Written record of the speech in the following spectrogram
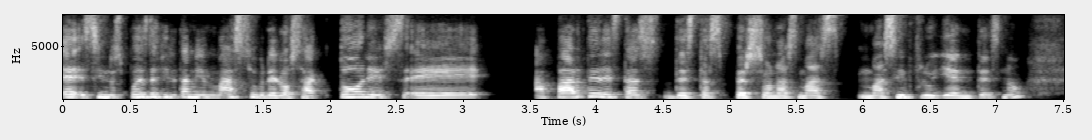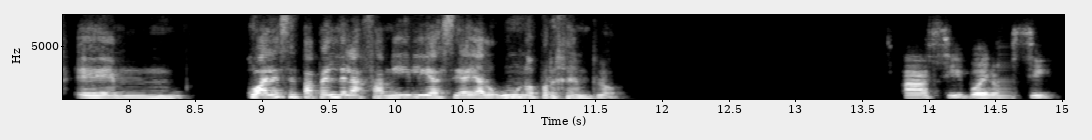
eh, si nos puedes decir también más sobre los actores eh, aparte de estas, de estas personas más, más influyentes, ¿no? Em, ¿Cuál es el papel de la familia, si hay alguno, por ejemplo? Ah, sí, bueno, sí.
